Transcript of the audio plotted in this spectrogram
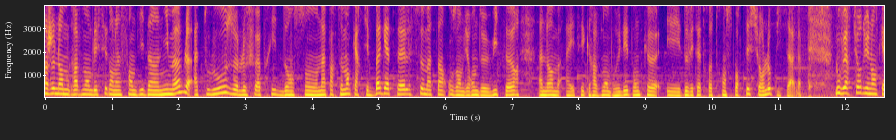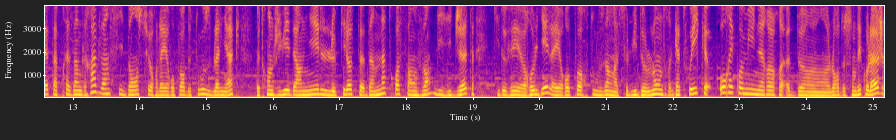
Un jeune homme gravement blessé dans l'incendie d'un immeuble à Toulouse. Le feu a pris dans son appartement quartier Bagatelle ce matin aux environs de 8 heures. Un homme a été gravement brûlé donc euh, et devait être transporté sur l'hôpital. L'ouverture d'une enquête après un grave incident sur l'aéroport de Toulouse-Blagnac. Le 30 juillet dernier, le pilote d'un A320 d'EasyJet qui devait relier l'aéroport toulousain à celui de Londres Gatwick aurait commis une erreur lors de son décollage.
